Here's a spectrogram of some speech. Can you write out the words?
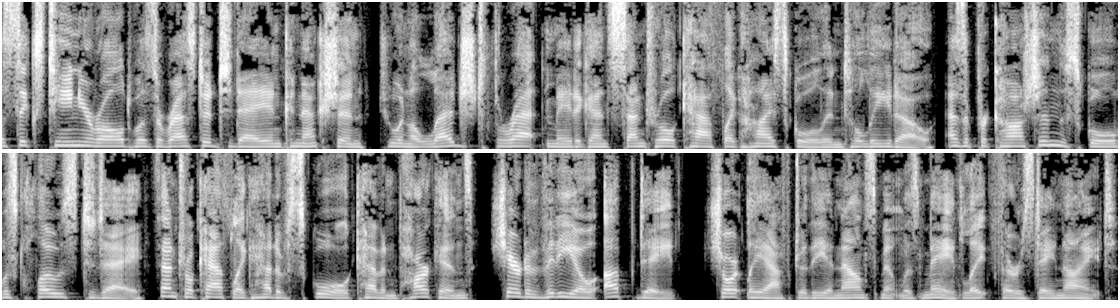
A 16 year old was arrested today in connection to an alleged threat made against Central Catholic High School in Toledo. As a precaution, the school was closed today. Central Catholic head of school, Kevin Parkins, shared a video update shortly after the announcement was made late Thursday night.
